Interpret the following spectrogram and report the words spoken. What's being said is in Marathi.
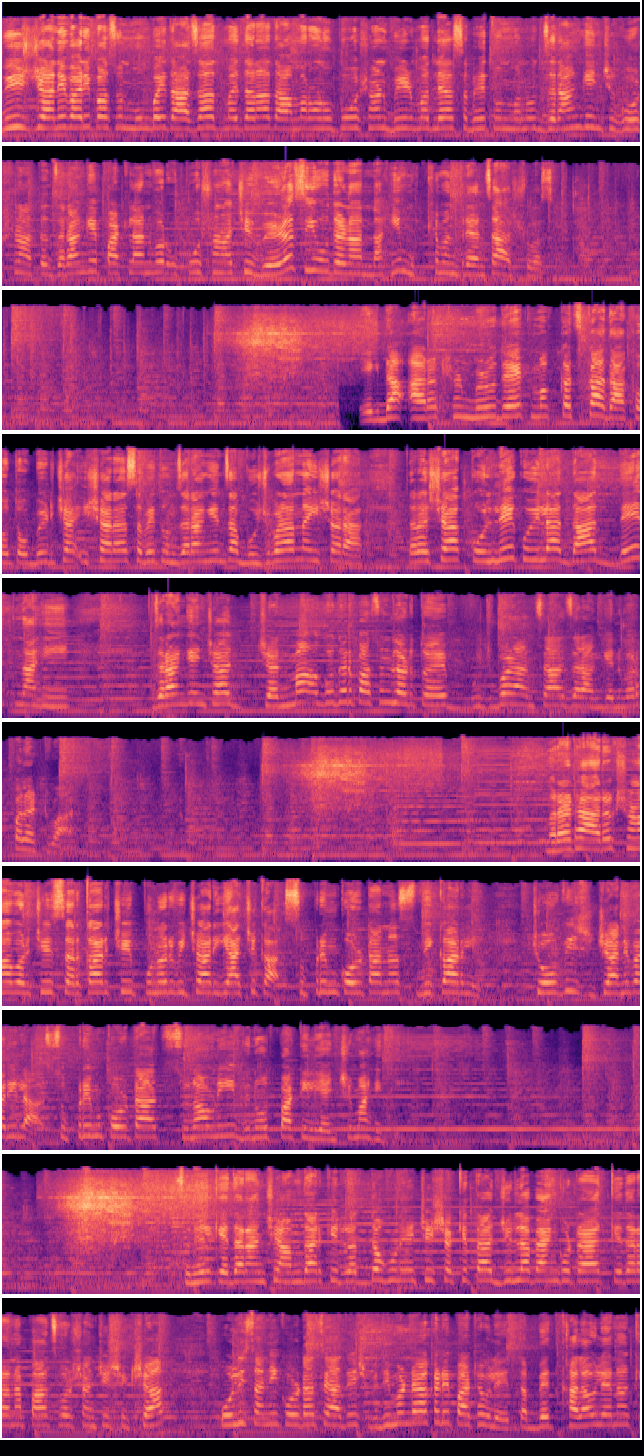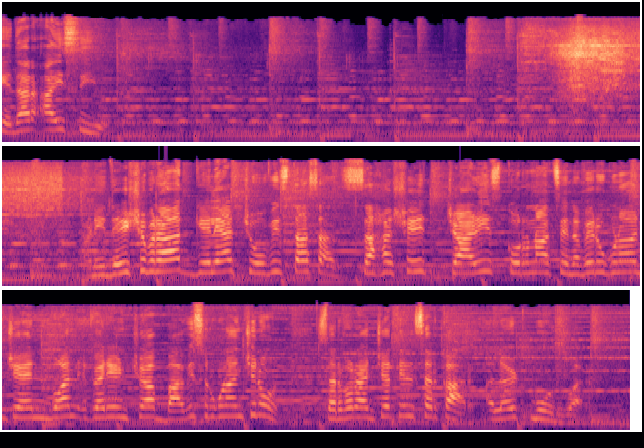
वीस जानेवारीपासून मुंबईत आझाद मैदानात आमरण उपोषण बीडमधल्या सभेतून मनोज जरांगेंची घोषणा तर जरांगे पाटलांवर उपोषणाची वेळच येऊ देणार नाही मुख्यमंत्र्यांचं आश्वासन. एकदा आरक्षण मिळू देत मग कचका दाखवतो. बीडच्या इशारा सभेतून जरांगेंचा भुजबळांना इशारा तर अशा कोल्हे कुईला दाद देत नाही. जरांगेंच्या जन्मा अगोदरपासून लढतोय भुजबळांचा जरांगेंवर पलटवार. मराठा आरक्षणावरची सरकारची पुनर्विचार याचिका सुप्रीम कोर्टानं स्वीकारली. चोवीस जानेवारीला सुप्रीम कोर्टात सुनावणी विनोद पाटील यांची माहिती. सुनील केदारांची आमदारकी रद्द होण्याची शक्यता जिल्हा बँक घोटाळ्यात केदारांना पाच वर्षांची शिक्षा. पोलिसांनी कोर्टाचे आदेश विधिमंडळाकडे पाठवले. तब्येत खालावल्यानं केदार आयसीयू. आणि देशभरात गेल्या चोवीस तासात सहाशे चाळीस कोरोनाचे नवे रुग्ण जेन वन व्हेरियंटच्या बावीस रुग्णांची नोंद सर्व राज्यातील सरकार अलर्ट मोडवर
